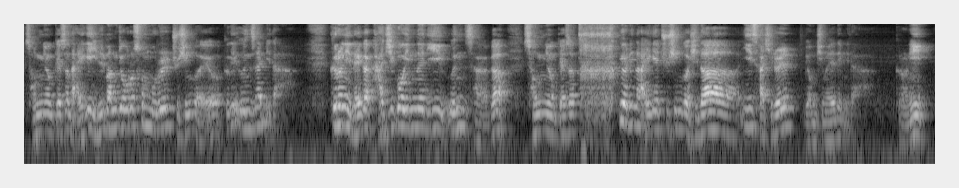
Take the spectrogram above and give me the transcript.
성령께서 나에게 일방적으로 선물을 주신 거예요. 그게 은사입니다. 그러니 내가 가지고 있는 이 은사가 성령께서 특별히 나에게 주신 것이다. 이 사실을 명심해야 됩니다. 그러니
